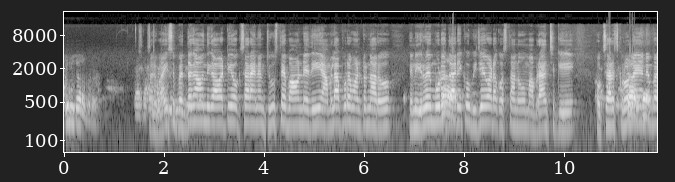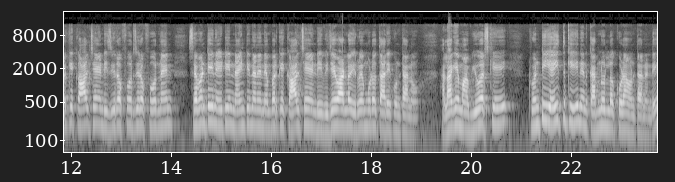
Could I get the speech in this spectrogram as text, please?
టూ సార్ మరి వయసు పెద్దగా ఉంది కాబట్టి ఒకసారి ఆయనను చూస్తే బాగుండేది. అమలాపురం అంటున్నారు. నేను ఇరవై మూడో తారీఖు విజయవాడకు వస్తాను మా బ్రాంచ్కి. ఒకసారి స్క్రోల్ అయ్యే నెంబర్కి కాల్ చేయండి. Zero four zero four nine seventeen eighteen nineteen అనే నెంబర్కి కాల్ చేయండి. విజయవాడలో ఇరవై మూడో తారీఖు ఉంటాను. అలాగే మా వ్యూవర్స్కి ట్వంటీ ఎయిత్కి నేను కర్నూలులో కూడా ఉంటానండి.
